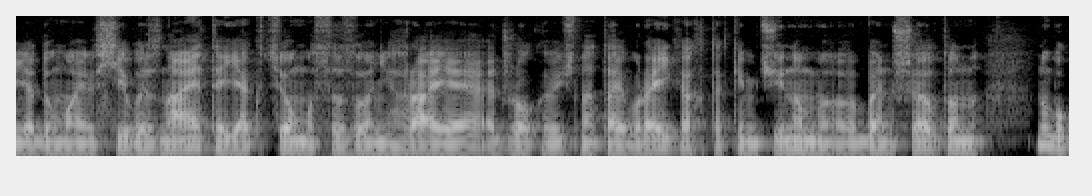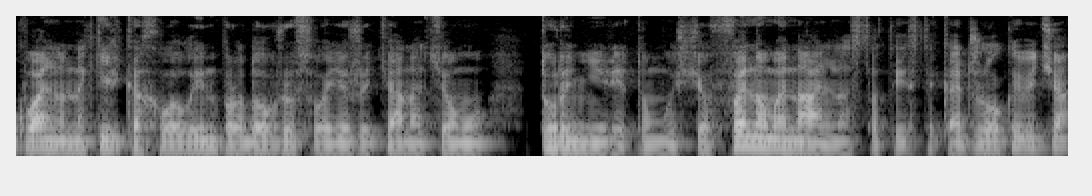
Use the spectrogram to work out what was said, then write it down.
я думаю, всі ви знаєте, як в цьому сезоні грає Джокович на тайбрейках. Таким чином, е, Бен Шелтон ну, буквально на кілька хвилин продовжив своє життя на цьому турнірі, тому що феноменальна статистика Джоковича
